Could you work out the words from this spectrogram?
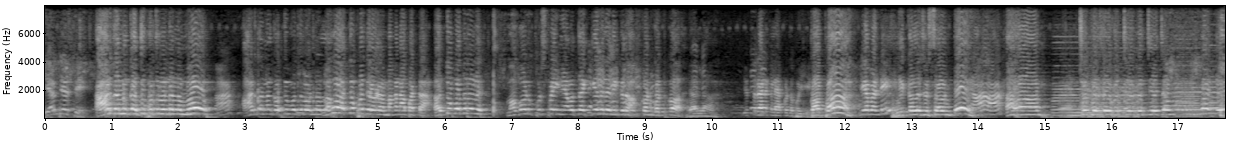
ఏం చేస్తే? ఆడదన్నం కత్తుపత్తులు ఉండాలమ్మో. ఆ? ఆడదన్నం కత్తుపత్తులు ఉండాలి నువ్వు అద్దు పత్ర మగనా పట్ట. అద్దుపత్తులు మగోడు పుష్ప ఏమో తగ్గేది ఇక్కడ కొని కొట్టుకో ఇతరానికి లేకుండా పోయి. పాపా? ఏమండి? నీ కళ్ళు చూస్తా ఉంటే. ఆహా. వచ్చే వచ్చే చంపటే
